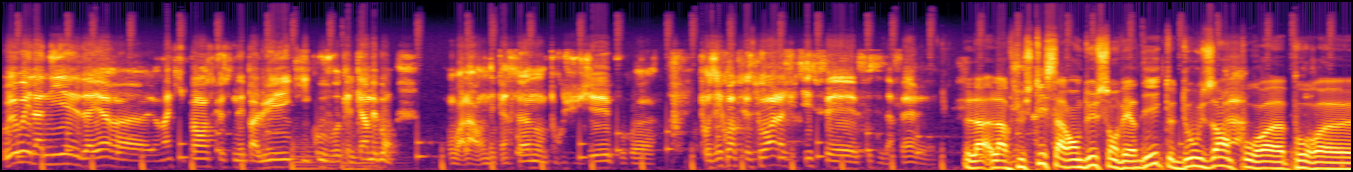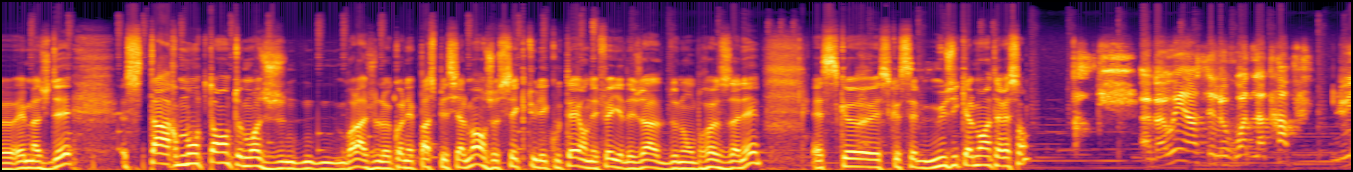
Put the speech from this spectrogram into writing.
Oui, oui, il a nié. D'ailleurs, euh, il y en a qui pensent que ce n'est pas lui qui couvre quelqu'un, mais bon, voilà, on est personne pour juger, pour, euh, quoi que ce soit. La justice fait, fait ses affaires. et- La, la justice a rendu son verdict, 12 ans pour, euh, pour euh, MHD. Star montante, moi je voilà, je le connais pas spécialement, je sais que tu l'écoutais en effet il y a déjà de nombreuses années. Est-ce que c'est musicalement intéressant? Ah bah oui, hein, c'est le roi de la trappe. Lui,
